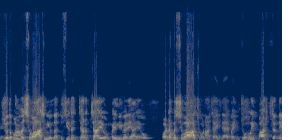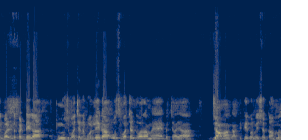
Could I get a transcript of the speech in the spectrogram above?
ਜਦੋਂ ਤੁਹਾਨੂੰ ਵਿਸ਼ਵਾਸ ਨਹੀਂ ਹੁੰਦਾ ਤੁਸੀਂ ਇੱਥੇ ਚਰਚ ਆਏ ਹੋ ਪਹਿਲੀ ਵਾਰ ਆਏ ਹੋ ਤੁਹਾਡਾ ਵਿਸ਼ਵਾਸ ਹੋਣਾ ਚਾਹੀਦਾ ਹੈ ਭਾਈ ਜੋ ਵੀ ਪਾਸਟਰ ਦੇ ਵਰਲਡ ਕੱਢੇਗਾ ਮੂੰਹ ਚ ਵਚਨ ਬੋਲੇਗਾ ਉਸ ਵਚਨ ਦੁਆਰਾ ਮੈਂ ਬਚਾਇਆ ਜਾਵਾਂਗਾ ਤੇ ਫਿਰ ਪਰਮੇਸ਼ਰ ਕੰਮ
